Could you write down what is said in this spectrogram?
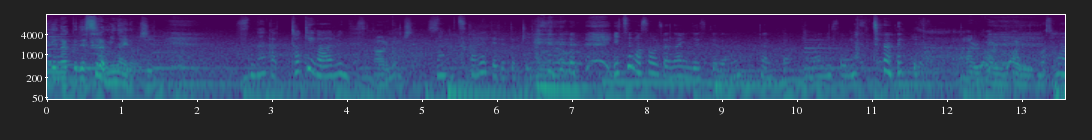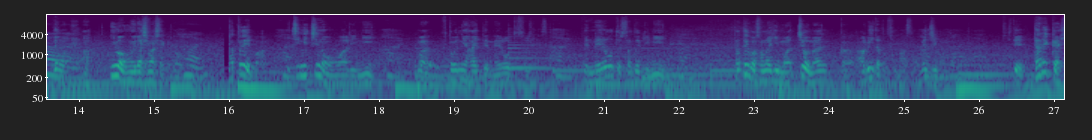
何気なくですら見ないでほしい。なんか時があるんですよ、ね、あるかもしれないですなんか疲れてる時いつもそうじゃないんですけど。ねなんかたまにそうなっちゃうあるあるありますよ、はい。でもあ今思い出しましたけど、はい。例えばい一日の終わりに、はい。まあ、布団に入って寝ろうとするじゃないですか。はい。で寝ようとした時にはい。例えばその日街をなんか歩いたとしますよね自分が。で誰か一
